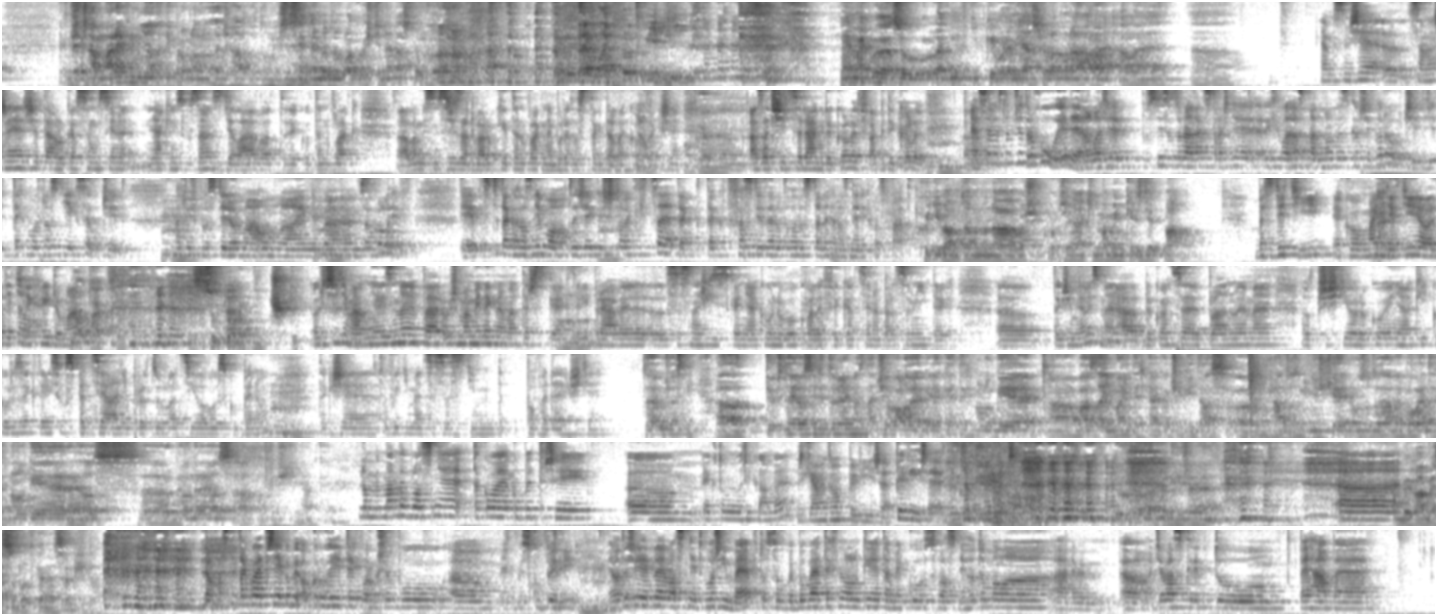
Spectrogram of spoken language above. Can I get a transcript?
jak třeba Marek měl taky problém na začátku v tom. Přesně ten do toho vlaku ještě nenastoupil. to, to, je vlak pro tu jíždí. ne, to jsou levné vtípky ode mě a ale, ale já myslím, že eh, samozřejmě, že ta holka se musí nějakým způsobem vzdělávat, jako ten vlak, ale myslím si, že za dva roky ten vlak nebude zase tak daleko, no, takže okay. Eh, a začít se dá kdekoliv a kdykoliv. Mm. Já si myslím, že trochu ujede, ale že prostě se to dá tak strašně rychle a snadno dneska všechno doučit, že těch možností, jak se učit, mm. ať už prostě doma, online, nebo já nevím, cokoliv je prostě tak hrozně moc, že když hmm. člověk chce, tak, tak prostě se do toho dostane hrozně rychle zpátky. Chodí vám tam na vaše kurzy nějaký maminky s dětma? Bez dětí, jako mají ne. děti, ale děti no. nechají doma. No tak, jsou to rodičky. Určitě mám. Měli jsme pár už maminek na mateřské, mm. který právě eh, se snaží získat nějakou novou kvalifikaci na pracovní trh. Uh, takže měli jsme a dokonce plánujeme od příštího roku i nějaký kurzy, které jsou speciálně pro tuhle cílovou skupinu, mm. takže uvidíme, co se s tím povede ještě. To je úžasný. Uh, ty už tady vlastně to nějak naznačovalo, jak, jaké technologie uh, vás zajímají teď jako Čekytas. Uh, možná to zmíní ještě jednou, jsou to za webové technologie, Rails, Ruby on Rails a pak ještě nějaké. No my máme vlastně takové jakoby tři Um, jak tomu říkáme? Říkáme tomu pilíře. Pilíře. Duchové pilíře. Uh, Aby vám je sobotka nezrušila. no vlastně takové tři jakoby, okruhy těch workshopů, um, jakoby skupiny. Mm-hmm. Jo, takže jedno je vlastně tvořím web, to jsou webové technologie, tam je kurz vlastně HTML, a nevím, uh, JavaScriptu, PHP,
